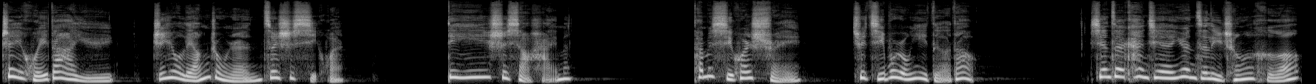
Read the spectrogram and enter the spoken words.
这回大雨，只有两种人最是喜欢，第一是小孩们，他们喜欢水，却极不容易得到。现在看见院子里成了河，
